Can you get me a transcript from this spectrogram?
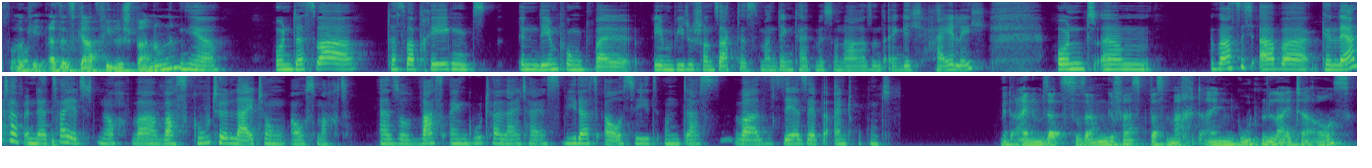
So. Okay, also es gab viele Spannungen. Ja. Und das war, das war prägend in dem Punkt, weil eben, wie du schon sagtest, man denkt halt, Missionare sind eigentlich heilig. Und ähm, was ich aber gelernt habe in der Zeit noch, war, was gute Leitung ausmacht. Also was ein guter Leiter ist, wie das aussieht. Und das war sehr, sehr beeindruckend. Mit einem Satz zusammengefasst, was macht einen guten Leiter aus?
